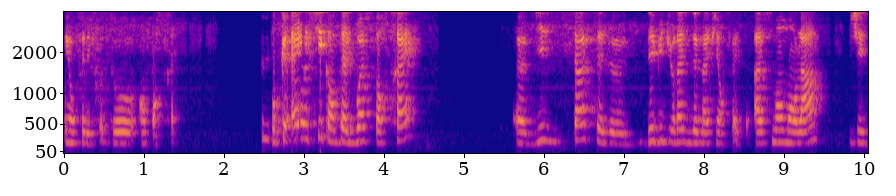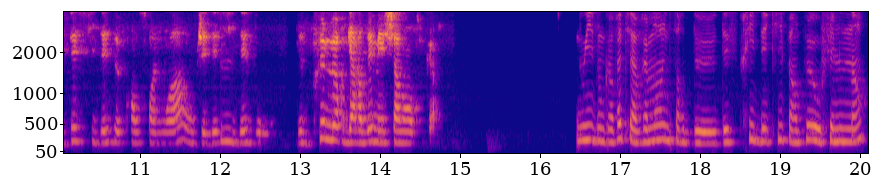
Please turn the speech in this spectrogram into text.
et on fait des photos en portrait. Pour qu'elle aussi, quand elle voit ce portrait, euh, dise ça, c'est le début du reste de ma vie en fait. À ce moment-là, j'ai décidé de prendre soin de moi ou j'ai mm. décidé de, ne plus me regarder méchamment en tout cas. Oui, donc en fait, il y a vraiment une sorte d'esprit d'équipe un peu au féminin.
